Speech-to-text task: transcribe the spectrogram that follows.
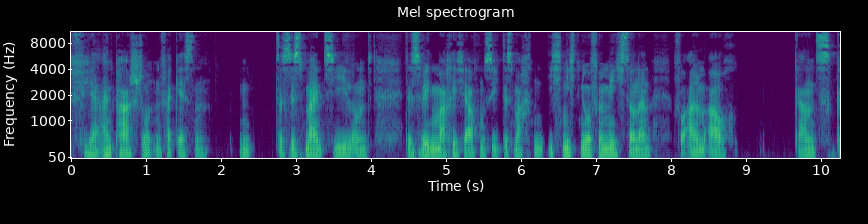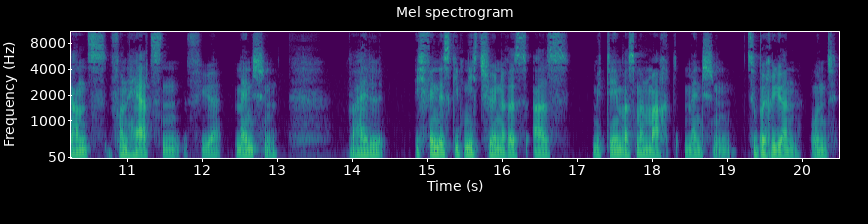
für ein paar Stunden vergessen. Und das ist mein Ziel und deswegen mache ich auch Musik. Das mache ich nicht nur für mich, sondern vor allem auch ganz, ganz von Herzen für Menschen. Weil ich finde, es gibt nichts Schöneres, als mit dem, was man macht, Menschen zu berühren und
